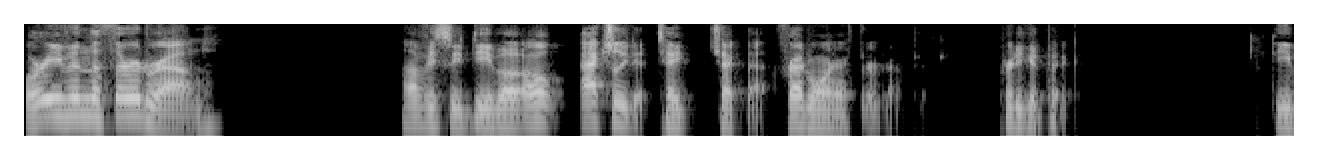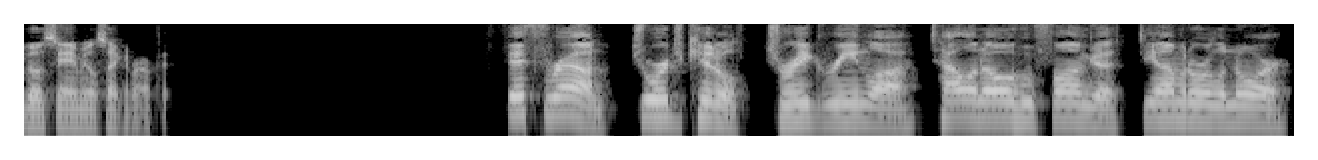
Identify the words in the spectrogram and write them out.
or even the third round. Obviously, Deebo. Oh, actually, take check that. Fred Warner, third round pick. Pretty good pick. Deebo Samuel, second round pick. Fifth round, George Kittle, Dre Greenlaw, Talanoa Hufanga, Deommodore Lenoir.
